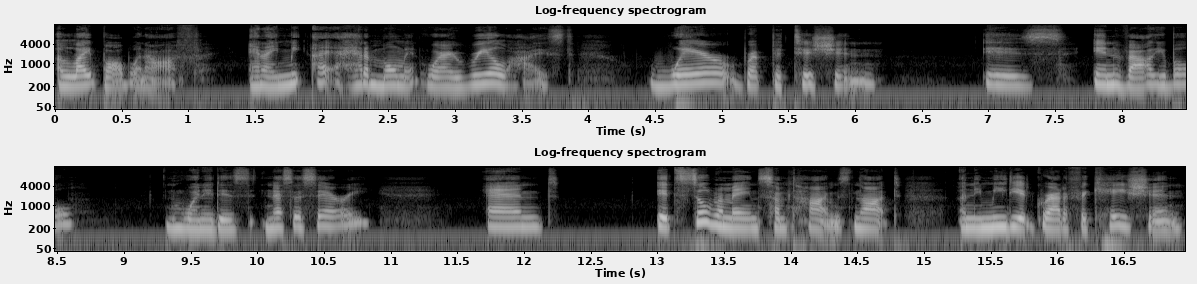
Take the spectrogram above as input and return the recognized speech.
a light bulb went off. And I, I had a moment where I realized where repetition is invaluable when it is necessary. And it still remains sometimes not an immediate gratification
